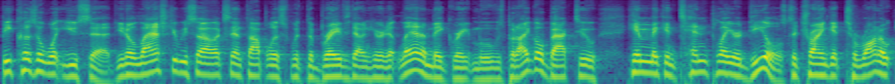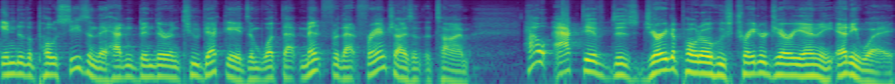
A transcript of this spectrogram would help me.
because of what you said. You know, last year we saw Alex Anthopoulos with the Braves down here in Atlanta make great moves, but I go back to him making 10 player deals to try and get Toronto into the postseason. They hadn't been there in two decades and what that meant for that franchise at the time. How active does Jerry Dipoto, who's Trader Jerry any, anyway,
